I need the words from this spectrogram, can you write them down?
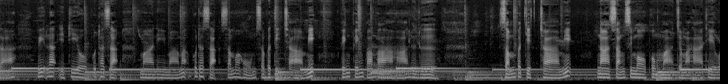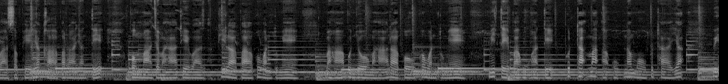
สา วิละอิทิโยพุทธะมานีมามะพุทธะสมโหมสปติชามิ พ่งเพ่งพาพาหาลือลือสัมปจิตชามิ นาสังสิโมพมมาจะมหาเทวาสเพยขาปรายันติพมมาจะมหาเทวาพิลาภาพวันตุเม มหาบุญโยมหาลาโภพวันตุเม มิเตปาหุหติ พุทธมะอุนโมพุทธายะ วิ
